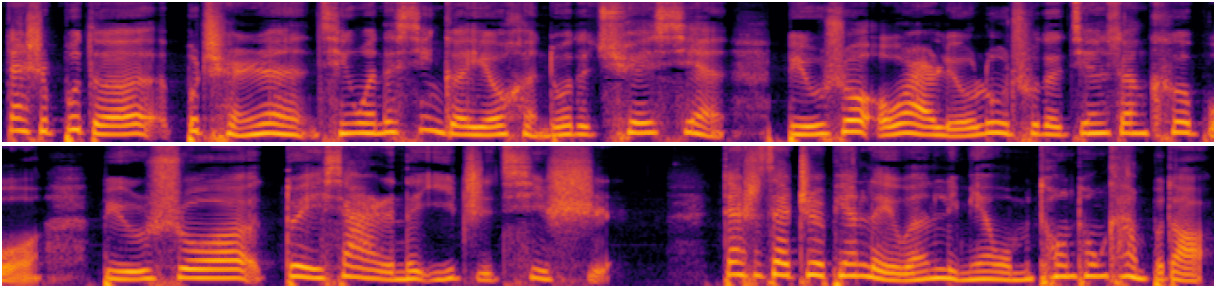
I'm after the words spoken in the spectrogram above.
但是不得不承认，晴雯的性格也有很多的缺陷，比如说偶尔流露出的尖酸刻薄，比如说对下人的颐指气使。但是在这篇累文里面，我们通通看不到，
